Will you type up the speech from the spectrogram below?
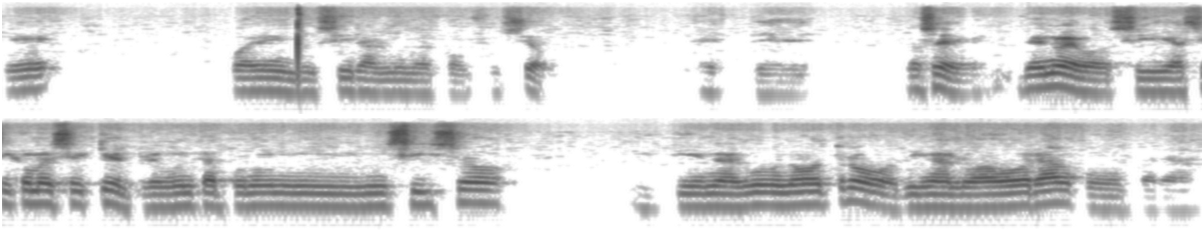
que puede inducir alguna confusión. Este, no sé, de nuevo, si así como Ezequiel pregunta por un inciso y tiene algún otro, díganlo ahora como para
